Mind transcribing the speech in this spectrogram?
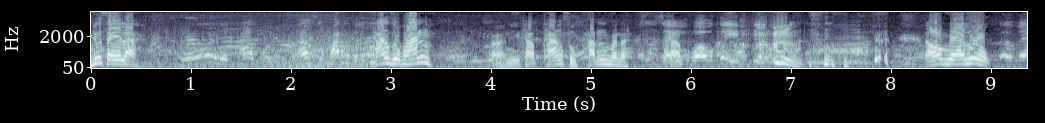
อยุเซล่ะโอ้ยทางคนทางสุพรรณทางสุพรรณ อ่านี่ครับทางสุพรรณพะนะใส่ครับ พอบ่เคยเห็นจริงหรอกเอาแม่ลูก เออแม่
